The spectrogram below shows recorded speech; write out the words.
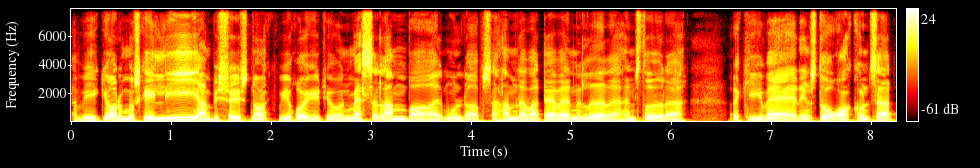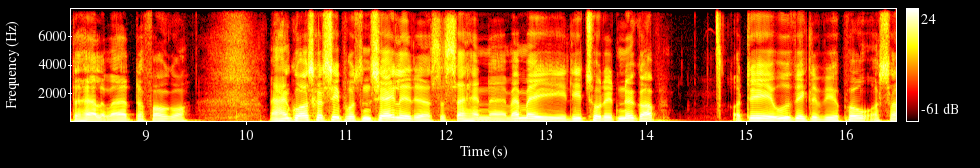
Og vi gjorde det måske lige ambitiøst nok. Vi rykkede jo en masse lamper og alt muligt op, så ham, der var daværende leder der, han stod jo der og kiggede, hvad er det en stor rockkoncert det her, eller hvad er det, der foregår? Men han kunne også godt se potentialet i det, og så sagde han, øh, hvad med I lige tog det et nyk op? Og det udviklede vi jo på, og så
